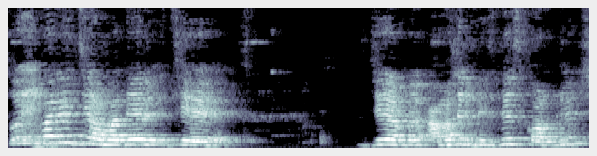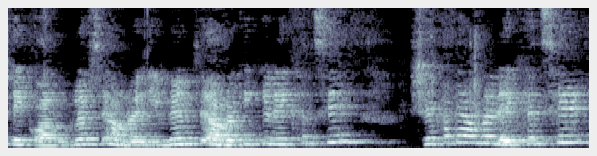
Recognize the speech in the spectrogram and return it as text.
তো এবারে যে আমাদের যে যে আমরা- আমাদের বিজনেস কনক্লেভ সেই কনক্লেভে আমরা ইভেন্টে আমরা কি কি রেখেছি? সেখানে আমরা রেখেছি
